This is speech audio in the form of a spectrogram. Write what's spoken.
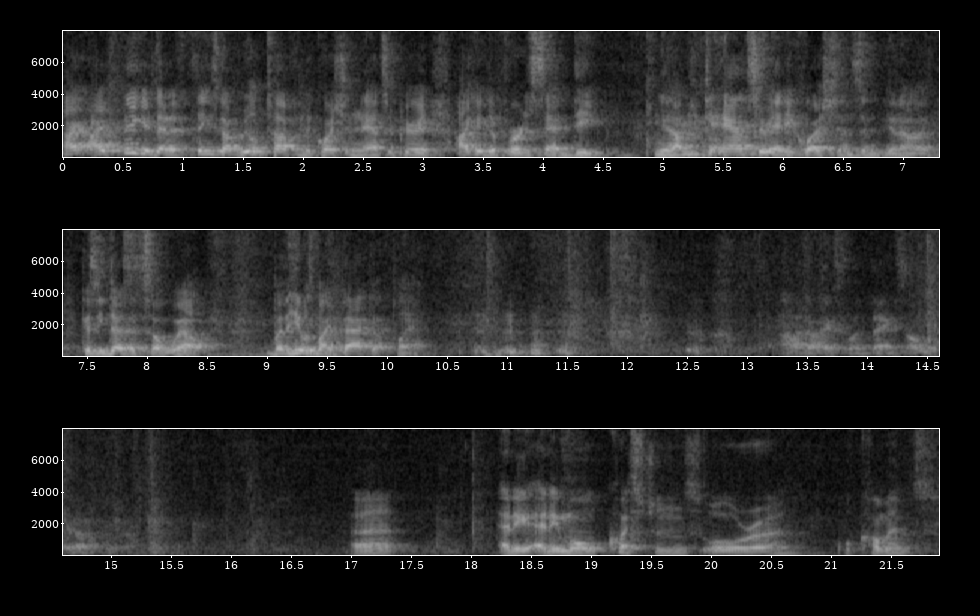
I, I figured that if things got real tough in the question and answer period, I could defer to Sandeep, you know, to answer any questions and you know, because he does it so well. But he was my backup plan. Uh, no, excellent, thanks, I'll look it up for sure. Uh, any any more questions or uh, or comments?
